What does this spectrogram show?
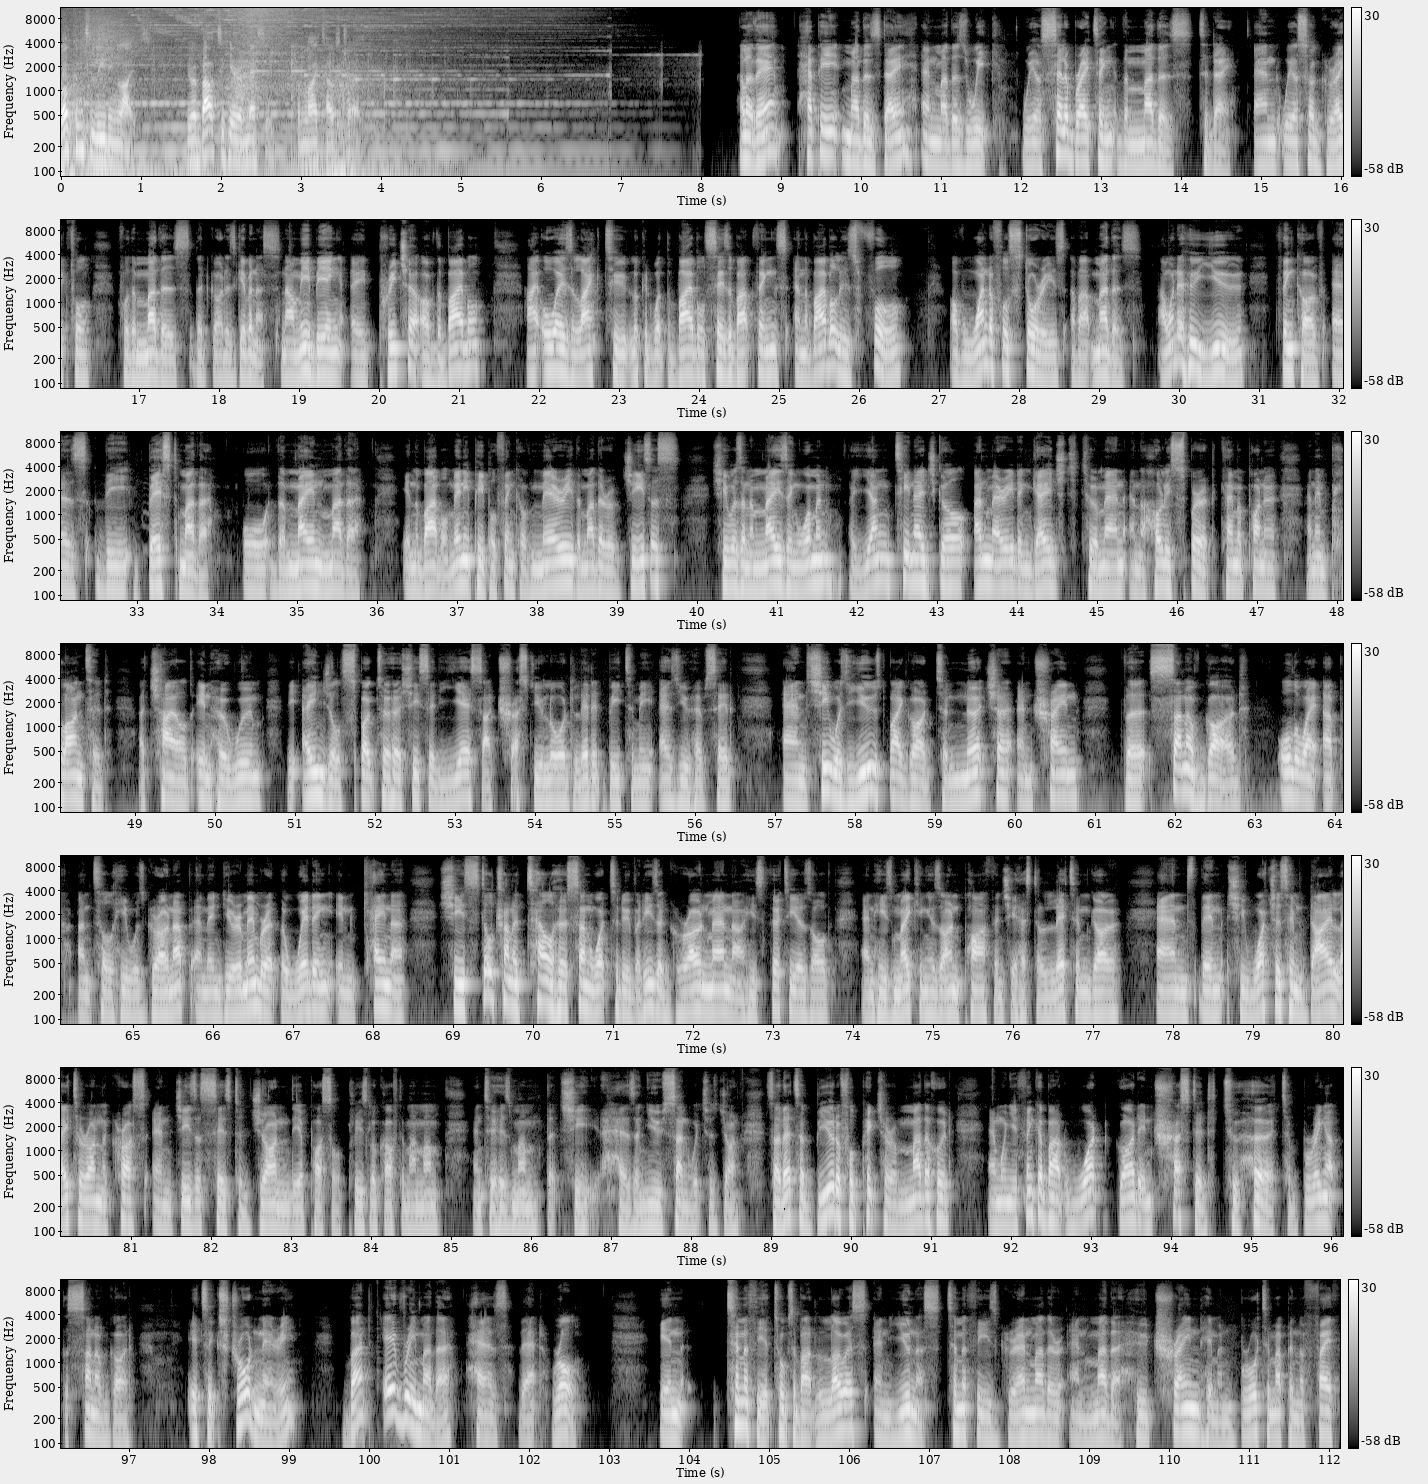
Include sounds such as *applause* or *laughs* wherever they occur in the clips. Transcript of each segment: Welcome to Leading Lights. You're about to hear a message from Lighthouse Church. Hello there. Happy Mother's Day and Mother's Week. We are celebrating the mothers today, and we are so grateful for the mothers that God has given us. Now, me being a preacher of the Bible, I always like to look at what the Bible says about things, and the Bible is full of wonderful stories about mothers. I wonder who you think of as the best mother or the main mother in the Bible. Many people think of Mary, the mother of Jesus. She was an amazing woman, a young teenage girl, unmarried, engaged to a man, and the Holy Spirit came upon her and implanted a child in her womb. The angel spoke to her. She said, Yes, I trust you, Lord. Let it be to me as you have said. And she was used by God to nurture and train the Son of God all the way up until he was grown up. And then do you remember at the wedding in Cana? She's still trying to tell her son what to do, but he's a grown man now. He's 30 years old and he's making his own path, and she has to let him go. And then she watches him die later on the cross, and Jesus says to John the apostle, Please look after my mum, and to his mum that she has a new son, which is John. So that's a beautiful picture of motherhood. And when you think about what God entrusted to her to bring up the Son of God, it's extraordinary, but every mother has that role. In Timothy, it talks about Lois and Eunice, Timothy's grandmother and mother, who trained him and brought him up in the faith.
